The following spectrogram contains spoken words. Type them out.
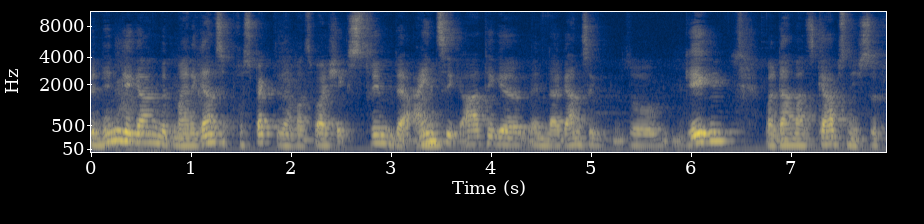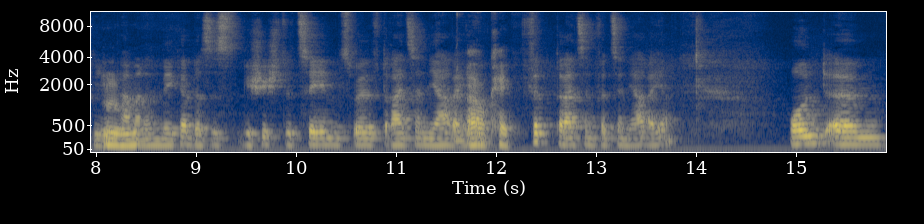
bin hingegangen mit meinen ganzen Prospekte. Damals war ich extrem der Einzigartige in der ganzen so Gegend, weil damals gab es nicht so viel mhm. Permanent Make-up. Das ist Geschichte 10, 12, 13 Jahre her. Ah, okay. 13, 14 Jahre her. Und ähm,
